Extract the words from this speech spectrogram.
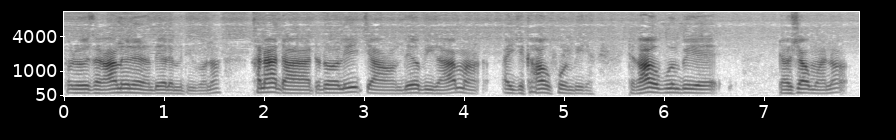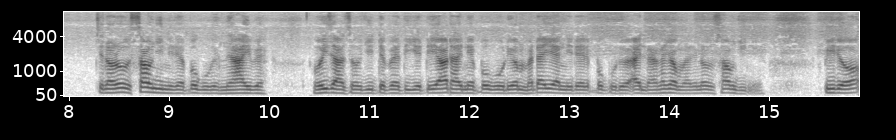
ဘယ်လိုစကားမျိုးလဲတော့ပြောလည်းမသိဘူးပေါ့နော်ခဏဒါတော်တော်လေးကြောင်ပြောပြီးကမှအဲ့တကားကိုဖွင့်ပေးတယ်တကားကိုဖွင့်ပေးတဲ့တောက်လျှောက်မှာနော်ကျွန်တော်တို့စောင့်ကြည့်နေတဲ့ပုံကူအများကြီးပဲဝိဇ္ဇာဆိုကြီးတပည့်တည်းတရားထိုင်တဲ့ပုံကူတွေမတက်ရက်နေတဲ့ပုံကူတွေအဲ့လမ်းတစ်လျှောက်မှာကျွန်တော်တို့စောင့်ကြည့်နေပြီးတော့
